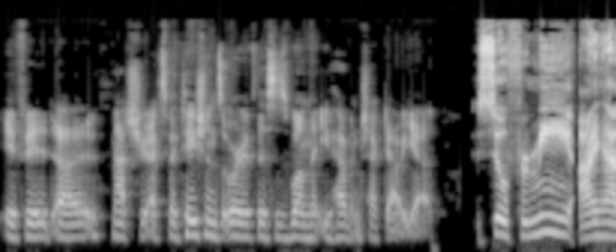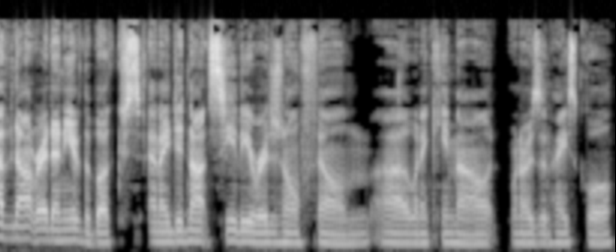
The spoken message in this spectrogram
if it uh, matched your expectations, or if this is one that you haven't checked out yet. So for me, I have not read any of the books, and I did not see the original film uh, when it came out when I was in high school.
